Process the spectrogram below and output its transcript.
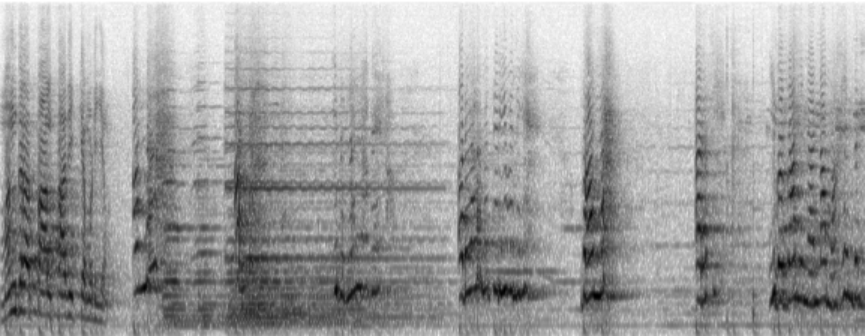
மந்திரத்தால் சாதிக்க முடியும். அண்ணா! அண்ணா! இது நல்லா வேண்டாம் அடையாளமே தெரியவில்லையே. வா அண்ணா. அரசி இவர்தான் என் அண்ணா மகேந்திரன்.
